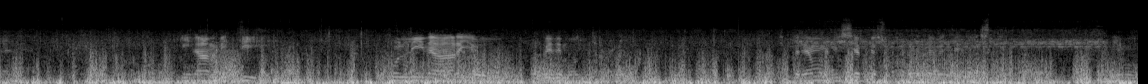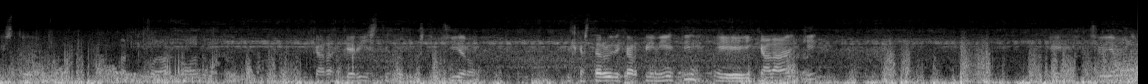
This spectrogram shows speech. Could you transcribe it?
eh, in ambiti collinari o pedemontani speriamo vi sia piaciuto quello che avete visto abbiamo visto in particolar modo caratteristico di questo giro il castello dei Carpineti e i Calanchi. E ci vediamo alla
